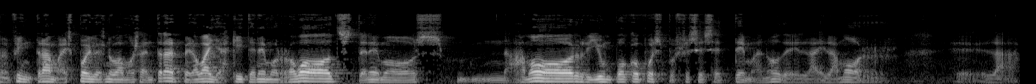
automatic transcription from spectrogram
en fin, trama, spoilers no vamos a entrar, pero vaya, aquí tenemos robots, tenemos mm, amor y un poco, pues, pues es ese tema, ¿no? Del el amor, eh, la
